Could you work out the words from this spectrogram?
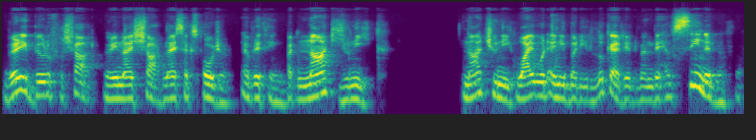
very beautiful shot, very nice shot, nice exposure, everything, but not unique. Not unique. Why would anybody look at it when they have seen it before?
